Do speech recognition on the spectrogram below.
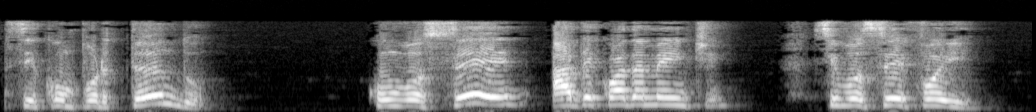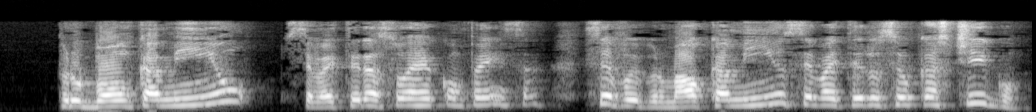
se comportando com você adequadamente. Se você foi para o bom caminho, você vai ter a sua recompensa. Se foi para o mau caminho, você vai ter o seu castigo.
